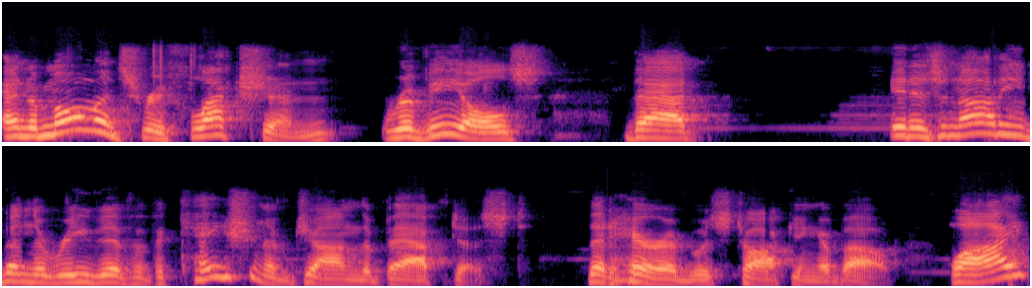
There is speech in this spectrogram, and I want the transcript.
And a moment's reflection reveals that it is not even the revivification of John the Baptist that Herod was talking about. Why?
